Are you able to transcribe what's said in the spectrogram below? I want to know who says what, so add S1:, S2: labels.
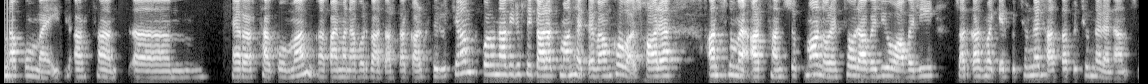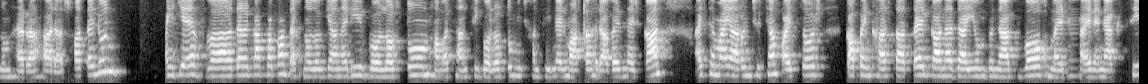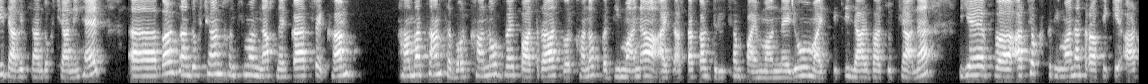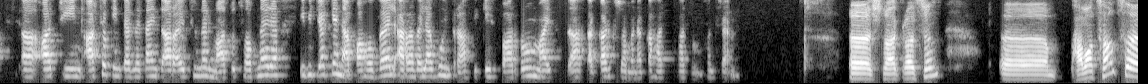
S1: շարունակում է իր արցանց հերարցակումը պայմանավորված արտակարգ դրությամբ կորոնավիրուսի տարածման հետևանքով աշխարհը անցնում է արցանց շփման, օրեցօր ավելի ու ավելի շատ կազմակերպություններ, հաստատություններ են անցնում հերահար աշխատելուն եւ տեղեկատվական տեխնոլոգիաների ոլորտում, համացանցի ոլորտում ինչ խնդիրներ, մարտահրավերներ կան, այս թեմայի առնչությամբ այսօր կապ ենք հաստատել կանադայում բնակվող մեր հայրենակցի Դավիթ Սանդուղչյանի հետ Պարոն Սանդուղչյան, խնդրում եմ նախ ներկայացրեք, հա համացանցը որքանով է պատրաստ, որքանով կդիմանա այս արտակարգ դրության պայմաններում այսպիսի լարվածությանը եւ արդյոք կդիմանա տրաֆիկի աճին, արդյոք ինտերնետային ծառայություններ մատուցողները ի վիճակի են ապահովել առավելագույն տրաֆիկի սպառում այս արտակարգ ժամանակահատվածում, խնդրեմ։
S2: Շնորհակալություն։ Համացանցը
